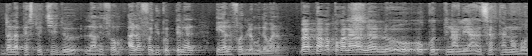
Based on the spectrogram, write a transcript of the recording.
dans la perspective de la réforme à la fois du code pénal et à la fois de la Moudawana bah, Par rapport à au code pénal, il y a un certain nombre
